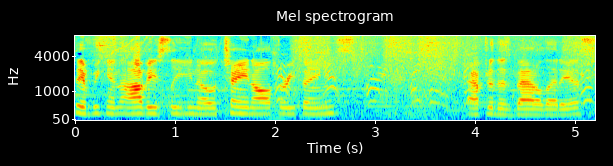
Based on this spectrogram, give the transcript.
See if we can obviously, you know, chain all three things after this battle, that is.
